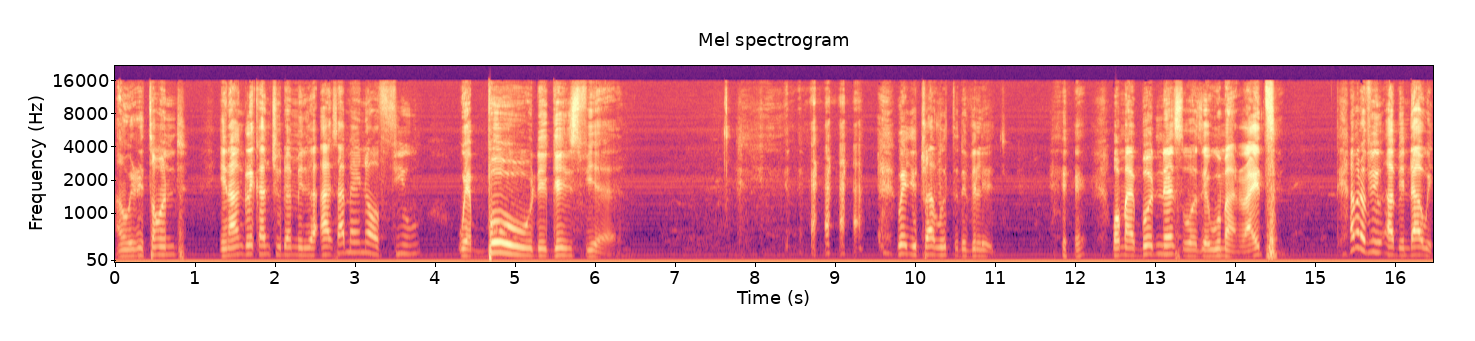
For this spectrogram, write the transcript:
And we returned in Anglican children ministry. Asked how many of you were bold against fear? when you traveled to the village. but my boldness was a woman, right? How many of you have been that way?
